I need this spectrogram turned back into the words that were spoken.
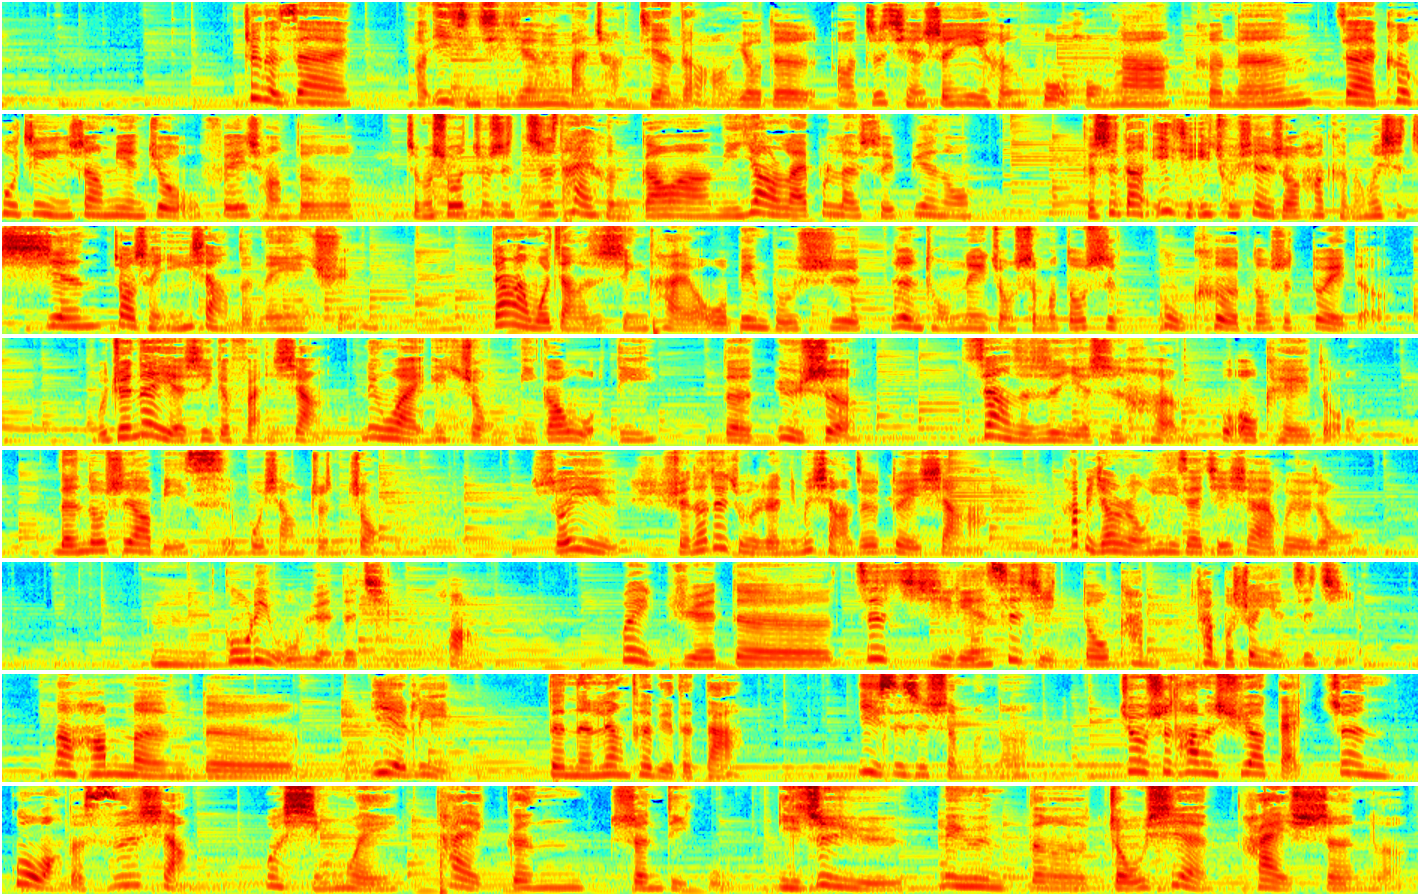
这个在呃疫情期间就蛮常见的哦，有的啊、呃、之前生意很火红啦，可能在客户经营上面就非常的怎么说，就是姿态很高啊，你要来不来随便哦。可是当疫情一出现的时候，他可能会是先造成影响的那一群。当然，我讲的是心态哦，我并不是认同那种什么都是顾客都是对的。我觉得那也是一个反向，另外一种你高我低的预设，这样子是也是很不 OK 的哦。人都是要彼此互相尊重，所以选到这组的人，你们想的这个对象啊，他比较容易在接下来会有一种嗯孤立无援的情况。会觉得自己连自己都看看不顺眼自己哦，那他们的业力的能量特别的大，意思是什么呢？就是他们需要改正过往的思想或行为太根深蒂固，以至于命运的轴线太深了，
